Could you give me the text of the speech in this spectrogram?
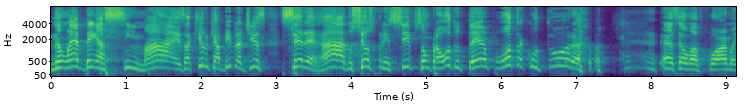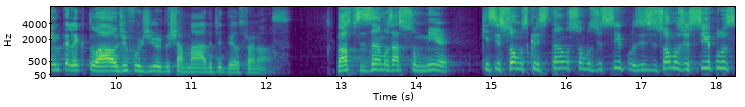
não é bem assim mais, aquilo que a Bíblia diz ser errado, seus princípios são para outro tempo, outra cultura. Essa é uma forma intelectual de fugir do chamado de Deus para nós. Nós precisamos assumir que se somos cristãos, somos discípulos, e se somos discípulos,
